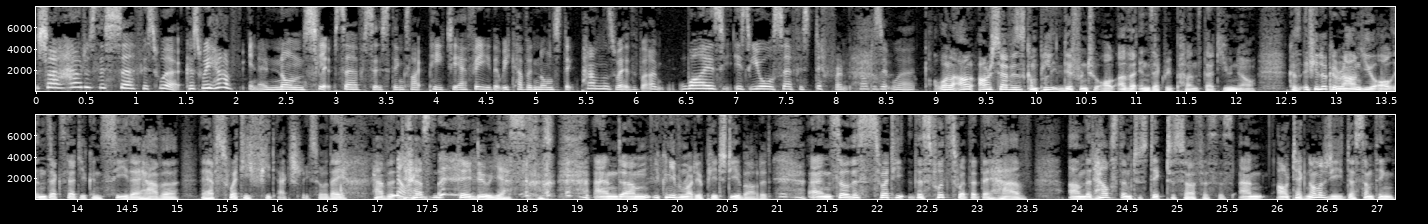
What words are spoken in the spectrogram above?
So, how does this surface work? Because we have, you know, non-slip surfaces, things like PTFE that we cover non-stick pans with. But um, why is is your surface different? How does it work? Well, our, our surface is completely different to all other insect repellents that you know. Because if you look around you, all insects that you can see, they have a they have sweaty feet actually. So they have, nice. have they do yes, and um, you can even write your PhD about it. And so this sweaty this foot sweat that they have um, that helps them to stick to surfaces. And our technology does something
